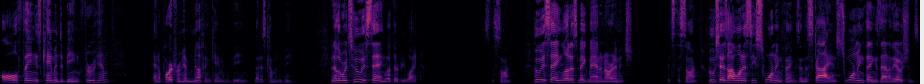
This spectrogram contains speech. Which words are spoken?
All things came into being through him, and apart from him, nothing came into being that has come into being. In other words, who is saying, Let there be light? It's the Son. Who is saying, Let us make man in our image? It's the Son. Who says, I want to see swarming things in the sky and swarming things down in the oceans?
